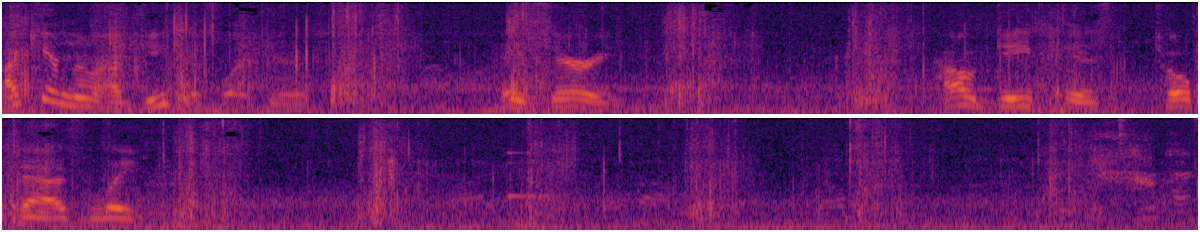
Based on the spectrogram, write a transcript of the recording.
I can't remember how deep this lake is. Hey Siri, how deep is Topaz Lake? Topaz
